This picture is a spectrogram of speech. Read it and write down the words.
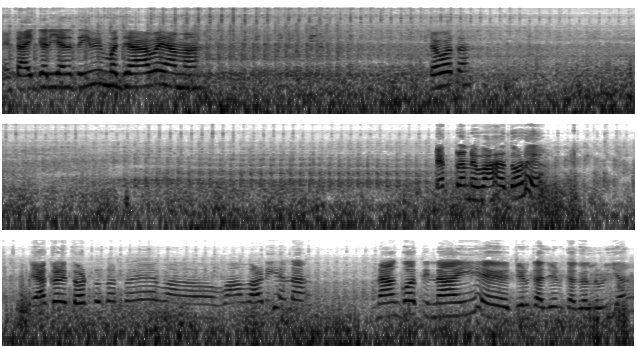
એ ટાઈગરિયાને તો એવી મજા આવે આમાં જવો તા ટ્રેક્ટરને વાહ દોડે એ આગળ દોડતો દોડતો એ વાહ વાડી હે ના ના ગોતી ના ઈ હે, જીણકા જીણકા ગલુડિયા.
